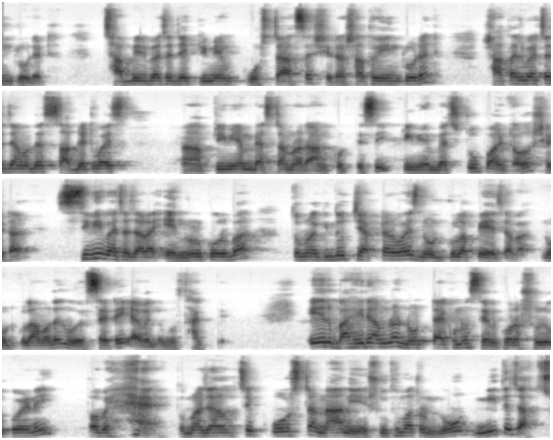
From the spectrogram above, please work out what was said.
ইনক্লুডেড ছাব্বিশ ব্যাচে যে প্রিমিয়াম কোর্সটা আছে, সেটার সাথেও ইনক্লুডেড সাতাশ ব্যাচে যে আমাদের সাবজেক্ট ওয়াইজ প্রিমিয়াম ব্যাচটা আমরা রান করতেছি প্রিমিয়াম ব্যাচ টু পয়েন্ট সেটা সিবি ব্যাচে যারা এনরোল করবা, তোমরা কিন্তু চ্যাপ্টার ওয়াইজ নোটগুলো পেয়ে যাবা। নোটগুলো আমাদের ওয়েবসাইটে অ্যাভেলেবল থাকবে। এর বাইরে আমরা নোটটা এখনও সেল করা শুরু করে নেই। তবে হ্যাঁ তোমরা যারা হচ্ছে কোর্সটা না নিয়ে শুধুমাত্র নোট নিতে চাচ্ছ,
